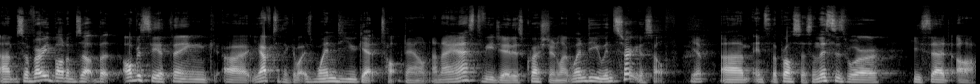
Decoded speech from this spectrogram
Um, so very bottoms up, but obviously a thing uh, you have to think about is when do you get top down? And I asked VJ this question, like, when do you insert yourself Yep. um, into the process? And this is where he said, "Ah,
